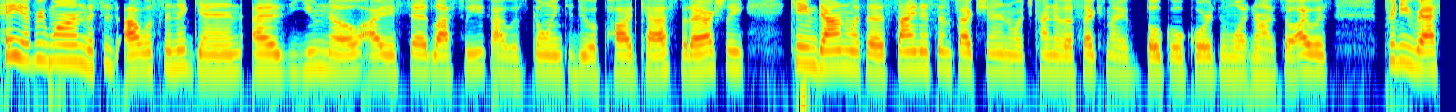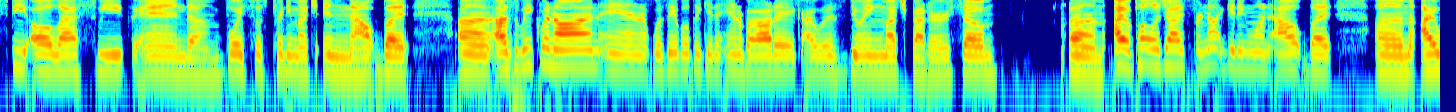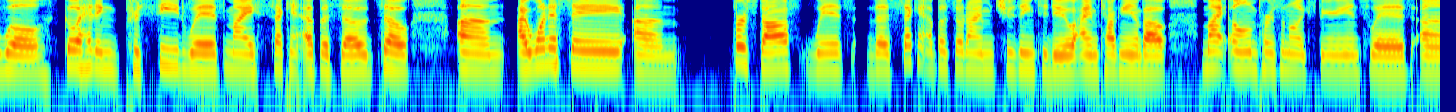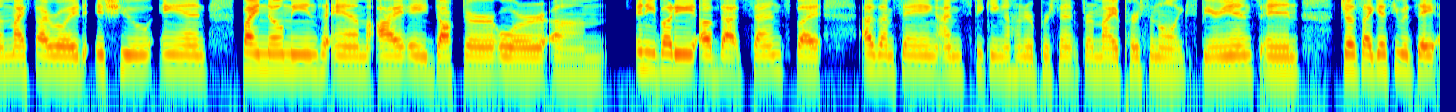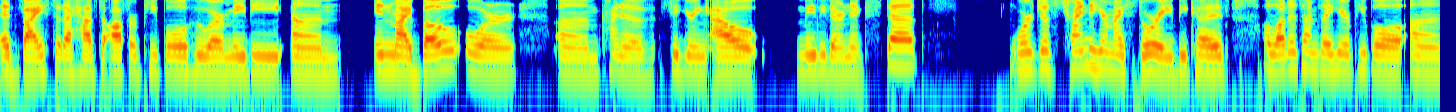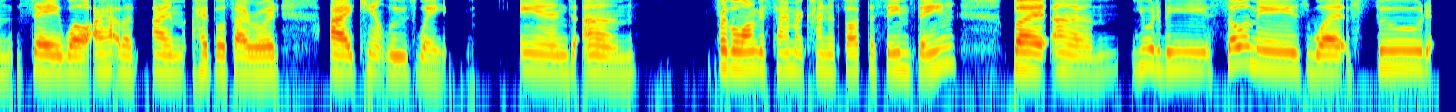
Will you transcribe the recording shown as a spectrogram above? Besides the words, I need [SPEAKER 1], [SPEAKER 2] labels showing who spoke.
[SPEAKER 1] Hey everyone, this is Allison again. As you know, I said last week I was going to do a podcast, but I actually came down with a sinus infection, which kind of affects my vocal cords and whatnot. So I was pretty raspy all last week, and um, voice was pretty much in and out. But uh, as the week went on and was able to get an antibiotic, I was doing much better. So um, I apologize for not getting one out, but um, I will go ahead and proceed with my second episode. So, um, I want to say, um, first off, with the second episode I'm choosing to do, I'm talking about my own personal experience with um, my thyroid issue, and by no means am I a doctor or um, anybody of that sense, but as I'm saying, I'm speaking 100% from my personal experience and just, I guess you would say, advice that I have to offer people who are maybe um, in my boat or um, kind of figuring out maybe their next step or just trying to hear my story because a lot of times I hear people um, say, "Well, I have a I'm hypothyroid, I can't lose weight," and um, for the longest time I kind of thought the same thing, but um, you would be so amazed what food,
